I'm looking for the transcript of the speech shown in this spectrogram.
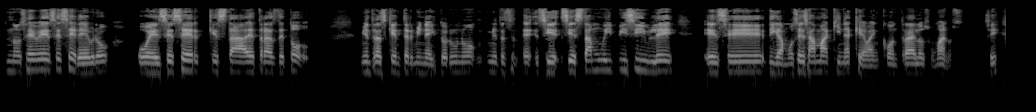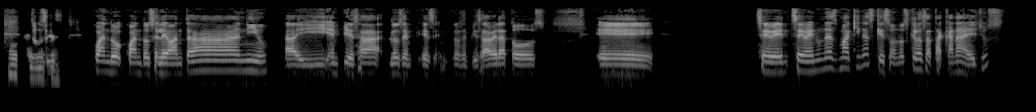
no se ve ese cerebro o ese ser que está detrás de todo. Mientras que en Terminator 1, mientras, eh, si, si está muy visible ese, digamos, esa máquina que va en contra de los humanos, ¿sí? Entonces, cuando, cuando se levanta Neo, ahí empieza, los, em- los empieza a ver a todos. eh, se ven, se ven unas máquinas que son los que los atacan a ellos,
